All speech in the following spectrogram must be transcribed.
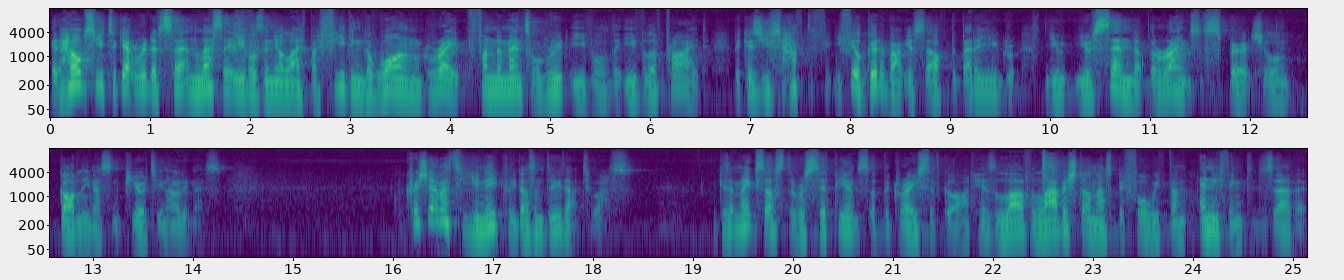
It helps you to get rid of certain lesser evils in your life by feeding the one great fundamental root evil, the evil of pride. Because you, have to, you feel good about yourself, the better you, you, you ascend up the ranks of spiritual and godliness and purity and holiness. But Christianity uniquely doesn't do that to us because it makes us the recipients of the grace of God, His love lavished on us before we've done anything to deserve it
